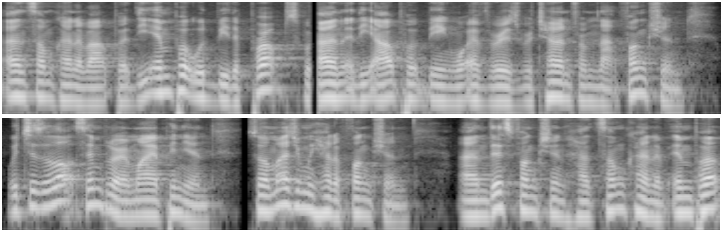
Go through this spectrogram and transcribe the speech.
and some kind of output. The input would be the props and the output being whatever is returned from that function, which is a lot simpler in my opinion. So imagine we had a function and this function had some kind of input,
